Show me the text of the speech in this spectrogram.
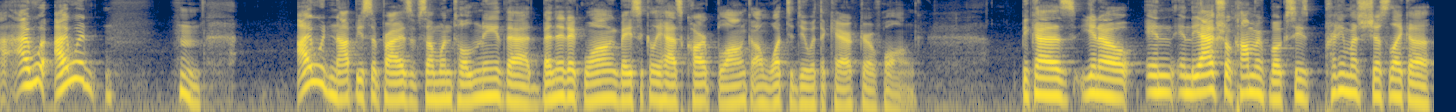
I, I would I would I would not be surprised if someone told me that Benedict Wong basically has carte blanche on what to do with the character of Wong. Because, you know, in in the actual comic books, he's pretty much just like a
